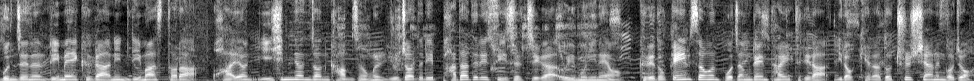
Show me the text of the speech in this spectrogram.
문제는 리메이크가 아닌 리마스터라 과연 20년 전 감성을 유저들이 받아들일 수 있을지가 의문이네요. 그래도 게임성은 보장된 타이틀이라 이렇게라도 출시하는 거죠.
